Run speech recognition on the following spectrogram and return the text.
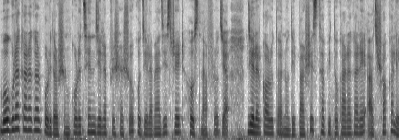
বগুড়া কারাগার পরিদর্শন করেছেন জেলা প্রশাসক ও জেলা ম্যাজিস্ট্রেট হোসনা আফরোজা জেলার করতোয়া নদীর পাশে স্থাপিত কারাগারে আজ সকালে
